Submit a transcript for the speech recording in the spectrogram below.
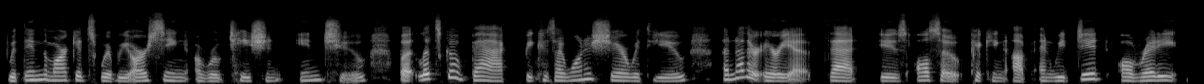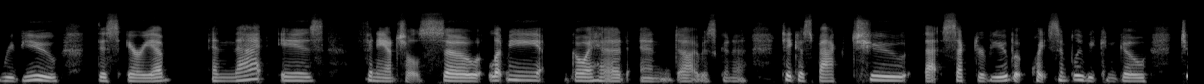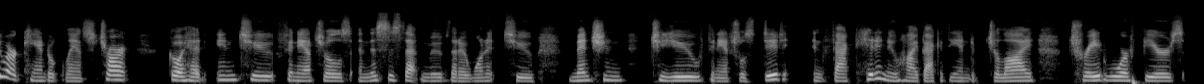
within the markets where we are seeing a rotation into. But let's go back because I want to share with you another area that is also picking up. And we did already review this area, and that is financials. So let me go ahead and uh, I was going to take us back to that sector view, but quite simply, we can go to our candle glance chart, go ahead into financials. And this is that move that I wanted to mention to you. Financials did, in fact, hit a new high back at the end of July. Trade war fears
